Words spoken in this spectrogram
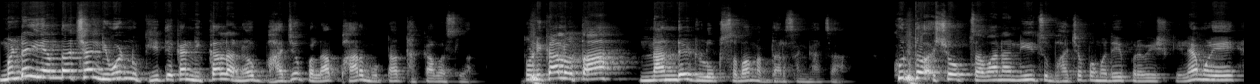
मंडळी यंदाच्या निवडणुकीत एका निकालानं भाजपला फार मोठा धक्का बसला. तो निकाल होता नांदेड लोकसभा मतदारसंघाचा. खुद्द अशोक चव्हाणांनीच भाजपमध्ये प्रवेश केल्यामुळे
